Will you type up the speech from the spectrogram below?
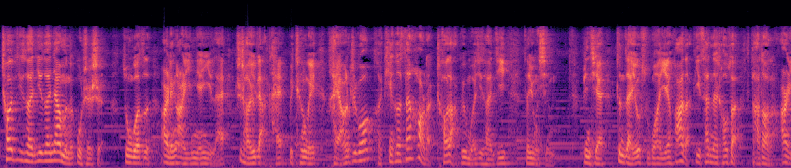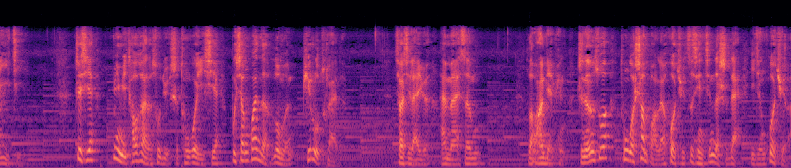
超级计算机专家们的共识是，中国自2021年以来，至少有两台被称为“海洋之光”和“天河三号”的超大规模计算机在运行，并且正在由曙光研发的第三台超算达到了二亿级。这些秘密超算的数据是通过一些不相关的论文披露出来的。消息来源：MSN。老王点评：只能说，通过上榜来获取自信心的时代已经过去了，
